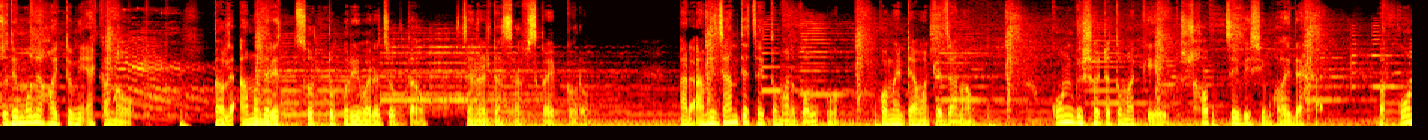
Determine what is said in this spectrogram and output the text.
যদি মনে হয় তুমি একা নও, তাহলে আমাদের এই ছোট্ট পরিবারে যোগ দাও, চ্যানেলটা সাবস্ক্রাইব করো। আর আমি জানতে চাই তোমার গল্প, কমেন্টে আমাকে জানাও, কোন বিষয়টা তোমাকে সবচেয়ে বেশি ভয় দেখায়, বা কোন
